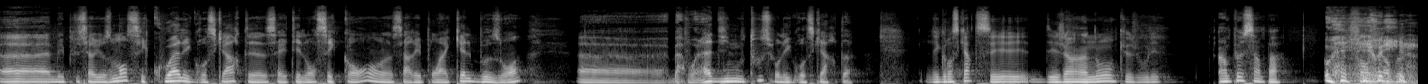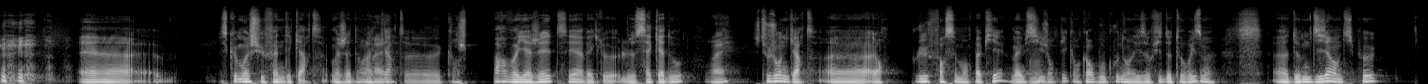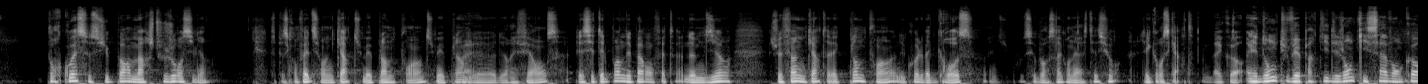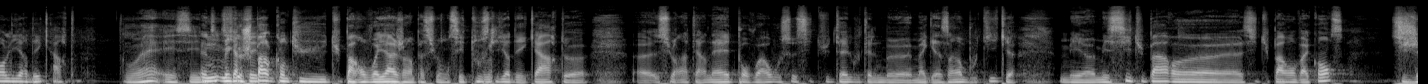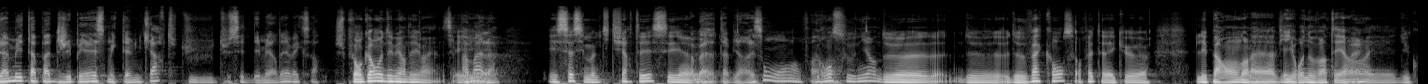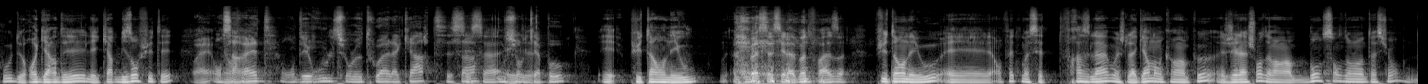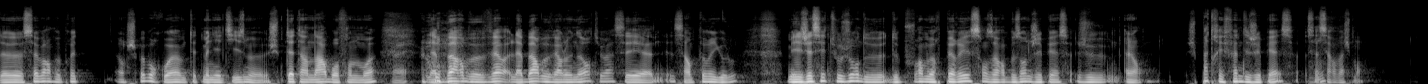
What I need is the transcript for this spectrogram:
Euh, mais plus sérieusement, c'est quoi les grosses cartes? Euh, Ça a été lancé quand? Ça répond à quel besoin? Euh, Bah voilà, dis-nous tout sur les grosses cartes. Les grosses cartes, c'est déjà un nom que je voulais un peu sympa. Ouais, Changer un peu. Euh, parce que moi, je suis fan des cartes. Moi, j'adore la Ouais. carte. Euh, quand je pars voyager, tu sais, avec le, le sac à dos, ouais. J'ai toujours une carte. Euh, alors, plus forcément papier, même si Mhm. j'en pique encore beaucoup dans les offices de tourisme, euh, de me dire un petit peu pourquoi ce support marche toujours aussi bien. C'est parce qu'en fait, sur une carte, tu mets plein de points, tu mets plein Ouais. de, de références. Et c'était le point de départ, en fait, de me dire je vais faire une carte avec plein de points, du coup, elle va être grosse. Et du coup, c'est pour ça qu'on est resté sur les grosses cartes. D'accord. Et donc tu fais partie des gens qui savent encore lire des cartes. Ouais, et c'est une Mais que je parle quand tu, tu pars en voyage, hein, parce qu'on sait tous lire des cartes euh, euh, sur Internet pour voir où se situe tel ou tel magasin, boutique. Mais, euh, mais si tu pars, euh, si tu pars en vacances, si jamais t'as pas de GPS mais que t'as une carte, tu, tu sais te démerder avec ça. Je peux encore me démerder, ouais. C'est pas mal. Et ça, c'est ma petite fierté. C'est euh, Ah bah t'as bien raison. Hein, enfin, grand souvenir de, de, de vacances en fait avec euh, les parents dans la vieille Renault 21 et du coup de regarder les cartes bison futées ouais, on s'arrête, on déroule sur le toit la carte, c'est ça, ça, Ou sur le le- capot? et putain on est où? Tu vois ça c'est la bonne phrase putain on est où? Et en fait moi cette phrase là moi je la garde encore un peu j'ai la chance d'avoir un bon sens d'orientation de savoir à peu près alors je sais pas pourquoi peut-être magnétisme je suis peut-être un arbre au fond de moi Ouais. la barbe vers la barbe vers le nord tu vois c'est euh, c'est un peu rigolo mais j'essaie toujours de, de pouvoir me repérer sans avoir besoin de GPS je alors je suis pas très fan des GPS ça Mhm. sert vachement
